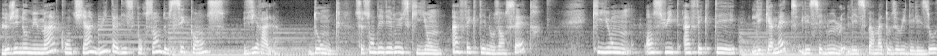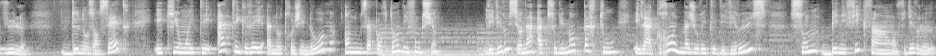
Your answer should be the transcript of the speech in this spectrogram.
le génome humain contient 8 à 10% de séquences virales. Donc, ce sont des virus qui ont infecté nos ancêtres, qui ont ensuite infecté les gamètes, les cellules, les spermatozoïdes et les ovules de nos ancêtres, et qui ont été intégrés à notre génome en nous apportant des fonctions. Les virus, il y en a absolument partout. Et la grande majorité des virus sont bénéfiques. Enfin, je veux dire, le,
